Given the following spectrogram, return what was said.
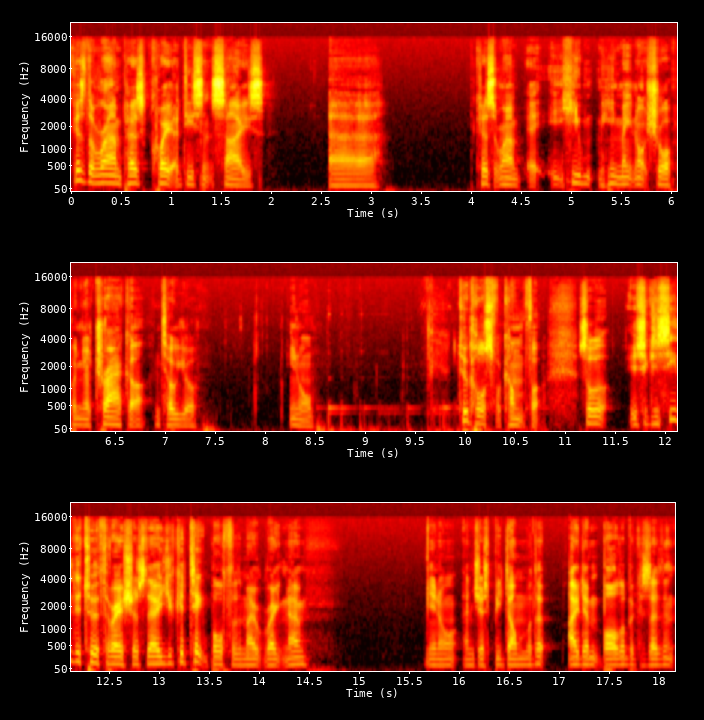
because the ramp is quite a decent size. Uh, because the ramp eh, he he might not show up on your tracker until you're, you know, too close for comfort. So as you can see the two threshers there, you could take both of them out right now. You know, and just be done with it. I didn't bother because I didn't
